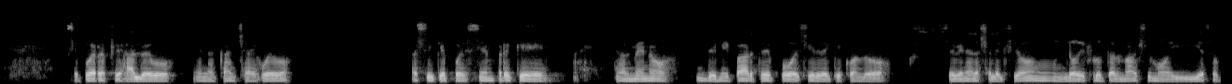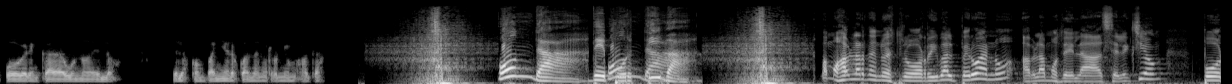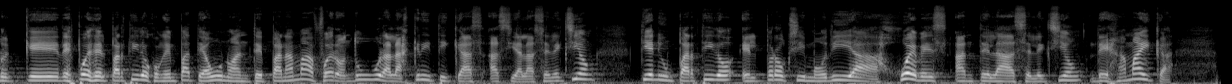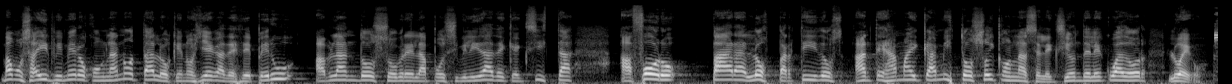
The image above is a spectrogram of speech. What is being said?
se puede reflejar luego en la cancha de juego Así que pues siempre que, al menos de mi parte, puedo decir de que cuando se viene a la selección lo disfruto al máximo y eso puedo ver en cada uno de los, de los compañeros cuando nos reunimos acá. Onda Deportiva. Vamos a hablar de nuestro rival peruano, hablamos de la selección, porque después del partido con empate a uno ante Panamá fueron duras las críticas hacia la selección tiene un partido el próximo día jueves ante la selección de Jamaica. Vamos a ir primero con la nota, lo que nos llega desde Perú, hablando sobre la posibilidad de que exista aforo para los partidos ante Jamaica amistoso y con la selección del Ecuador luego.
